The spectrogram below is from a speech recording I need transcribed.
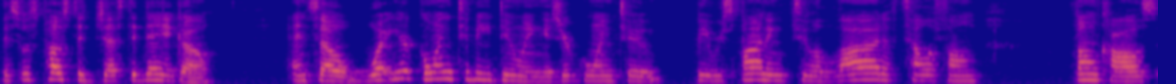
This was posted just a day ago. And so what you're going to be doing is you're going to be responding to a lot of telephone phone calls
